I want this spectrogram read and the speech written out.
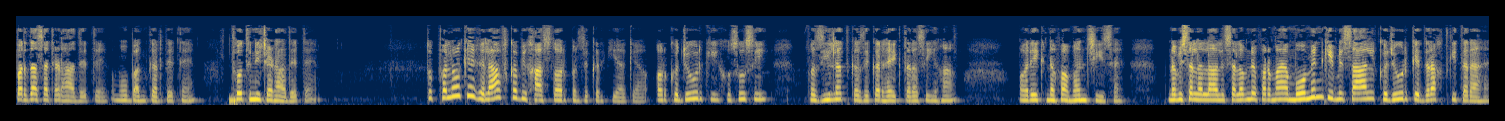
پردہ سا چڑھا دیتے ہیں، منہ بند کر دیتے ہیں تھوتنی چڑھا دیتے ہیں۔ تو پھلوں کے غلاف کا بھی خاص طور پر ذکر کیا گیا اور کھجور کی خصوصی فضیلت کا ذکر ہے ایک طرح سے یہاں۔ اور ایک نفا مند چیز ہے۔ نبی صلی اللہ علیہ وسلم نے فرمایا، مومن کی مثال کھجور کے درخت کی طرح ہے۔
